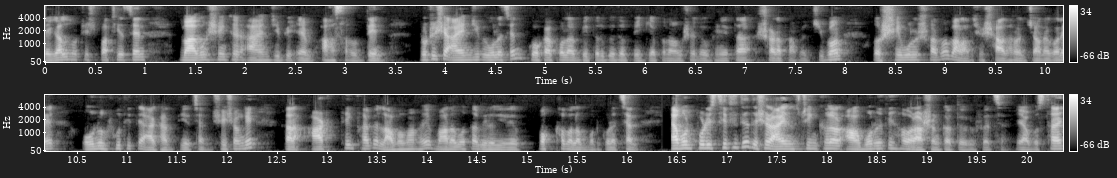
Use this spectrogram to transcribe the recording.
লিগাল নোটিশ পাঠিয়েছেন ময়মনসিংহের আইনজীবী এম আহসানুদ্দিন নোটিশে আইনজীবী বলেছেন কোকাকোলার বিতর্কিত বিজ্ঞাপন অংশের অভিনেতা সারাপ আহমেদ জীবন ও শিমুল শর্মা বাংলাদেশের সাধারণ জনগণের অনুভূতিতে আঘাত দিয়েছেন। সেই সঙ্গে তারা আর্থিকভাবে লাভবান হয়ে মানবতা বিরোধীদের পক্ষাবলম্বন করেছেন। এমন পরিস্থিতিতে দেশের আইন শৃঙ্খলার অবনতি হওয়ার আশঙ্কা তৈরি হয়েছে। এই অবস্থায়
